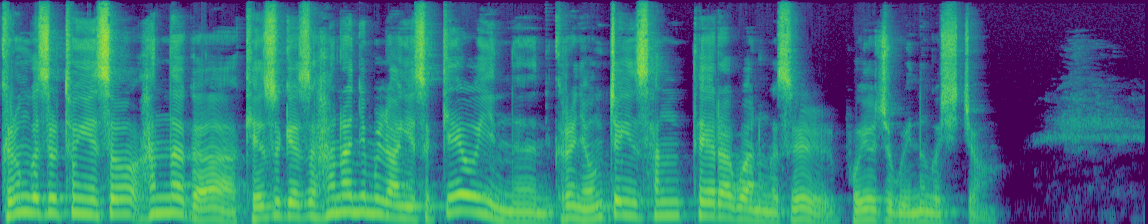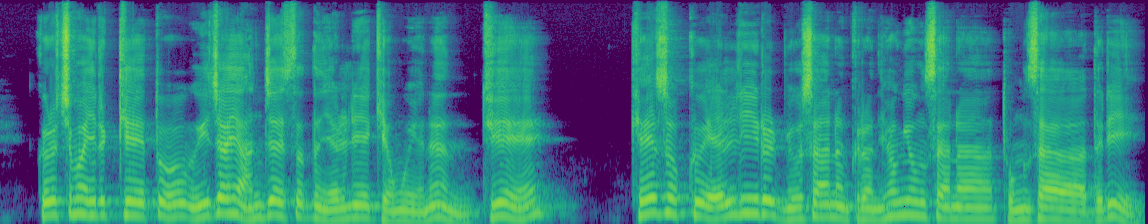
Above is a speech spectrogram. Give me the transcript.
그런 것을 통해서 한나가 계속해서 하나님을 향해서 깨어 있는 그런 영적인 상태라고 하는 것을 보여주고 있는 것이죠. 그렇지만 이렇게 또 의자에 앉아 있었던 엘리의 경우에는 뒤에 계속 그 엘리를 묘사하는 그런 형용사나 동사들이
